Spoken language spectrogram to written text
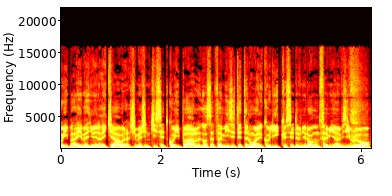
Oui, bah Emmanuel Ricard, voilà, j'imagine qu'il sait de quoi il parle. Dans sa famille, ils étaient tellement alcooliques que c'est devenu leur nom de famille, hein, visiblement.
